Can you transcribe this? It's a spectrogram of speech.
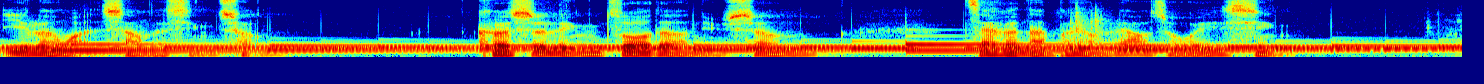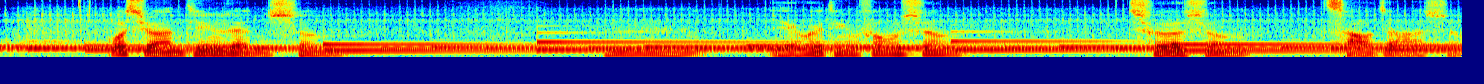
议论晚上的行程。课室邻座的女生在和男朋友聊着微信。我喜欢听人声，嗯，也会听风声、车声、嘈杂声。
